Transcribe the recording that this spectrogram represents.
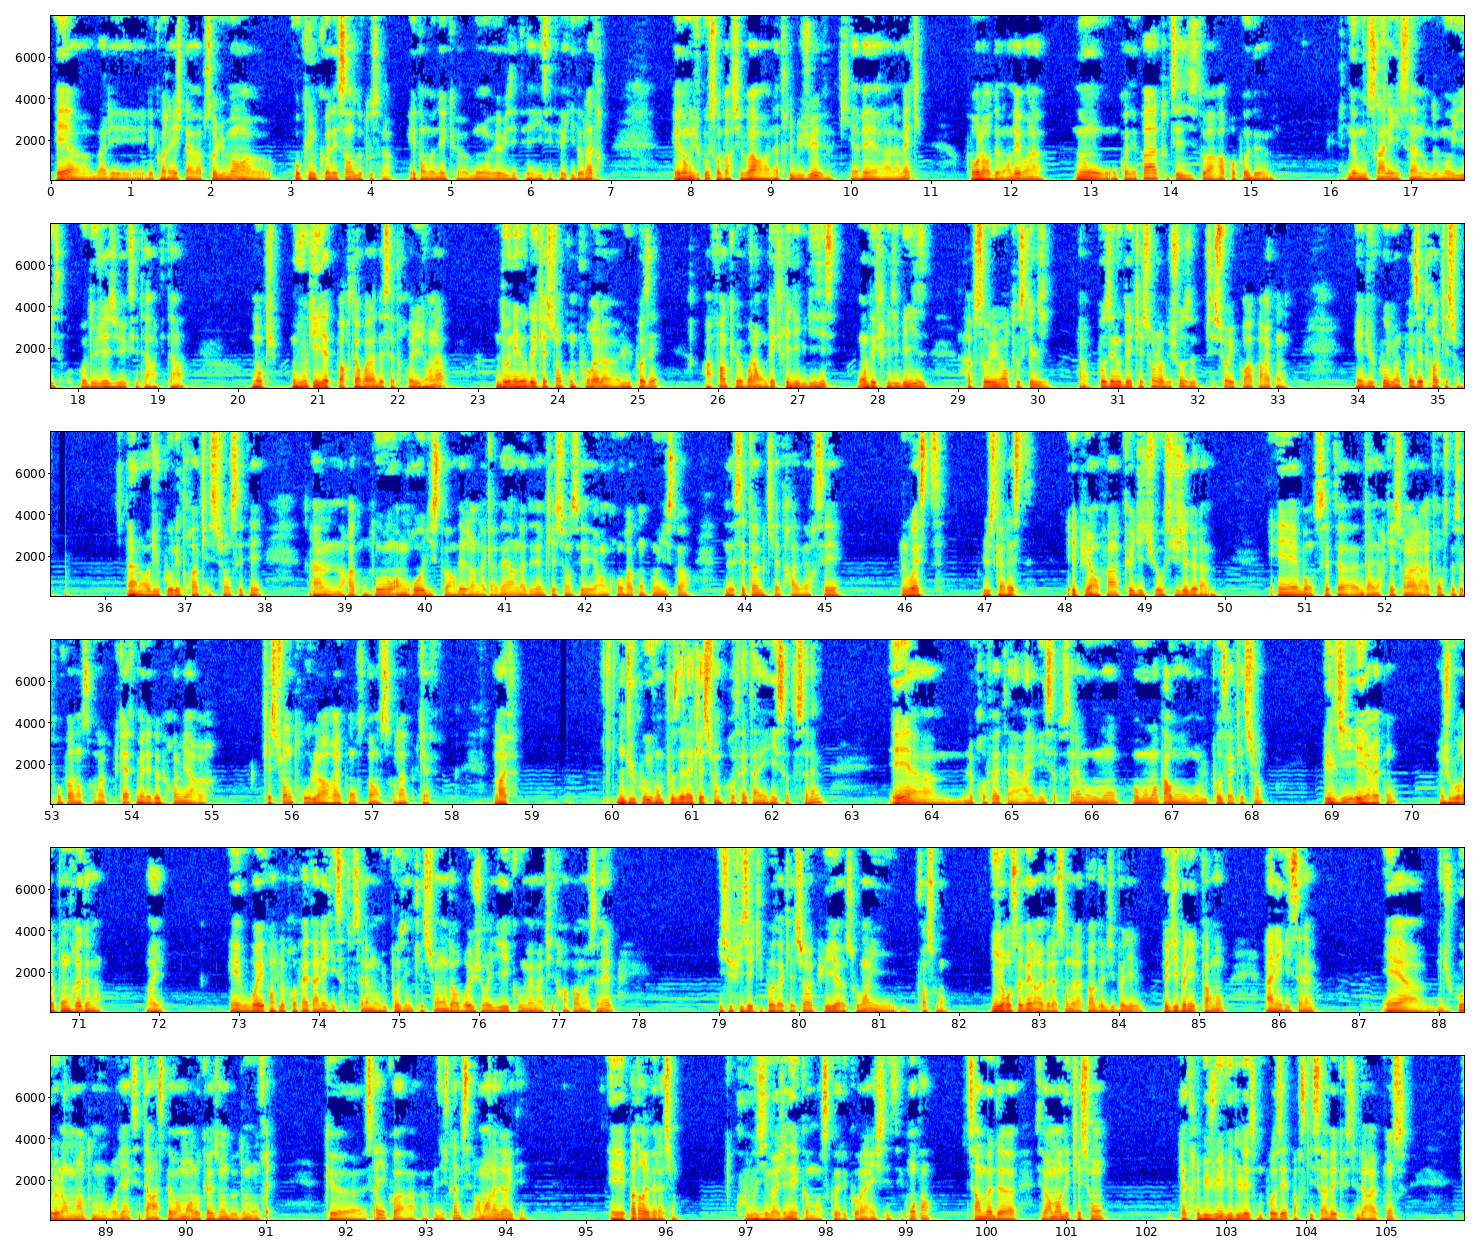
Et euh, bah, les, les n'avaient absolument euh, aucune connaissance de tout cela, étant donné que bon, eux, ils étaient, ils étaient idolâtres. Et donc du coup, ils sont partis voir la tribu juive qui avait à la Mecque pour leur demander, voilà, nous, on connaît pas toutes ces histoires à propos de de Moussa alayhi donc de Moïse, à propos de Jésus, etc., etc. Donc, vous qui êtes porteur voilà de cette religion-là, donnez-nous des questions qu'on pourrait lui poser, afin que voilà on décrédibilise, on décrédibilise absolument tout ce qu'il dit. Voilà, posez-nous des questions, genre des choses, c'est sûr il pourra pas répondre. Et du coup ils lui ont posé trois questions. Alors du coup les trois questions c'était euh, raconte-nous en gros l'histoire des gens de la caverne. La deuxième question c'est en gros raconte-nous l'histoire de cet homme qui a traversé l'ouest jusqu'à l'est. Et puis enfin que dis-tu au sujet de l'âme? Et bon, cette euh, dernière question-là, la réponse ne se trouve pas dans son Kaf, mais les deux premières questions trouvent leur réponse dans Surat al Bref. Du coup, ils vont poser la question au prophète alayhi salam et euh, le prophète alayhi salam au moment au moment pardon où on lui pose la question, il dit et il répond "Je vous répondrai demain." Vous voyez? Et vous voyez quand le prophète alayhi salam on lui pose une question d'ordre juridique ou même à titre informationnel, il suffisait qu'il pose la question et puis euh, souvent il enfin souvent il recevait une révélation de la part de Jibril de Jibril pardon alayhi salam. Et euh, du coup le lendemain tout le monde revient etc c'était vraiment l'occasion de, de montrer que ça y est quoi l'islam c'est vraiment la vérité. Et pas de révélation. Vous imaginez comment est-ce que les Quraysh étaient contents. C'est en mode euh, c'est vraiment des questions la tribu juive ils les ont posées parce qu'ils savaient que c'était des réponses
